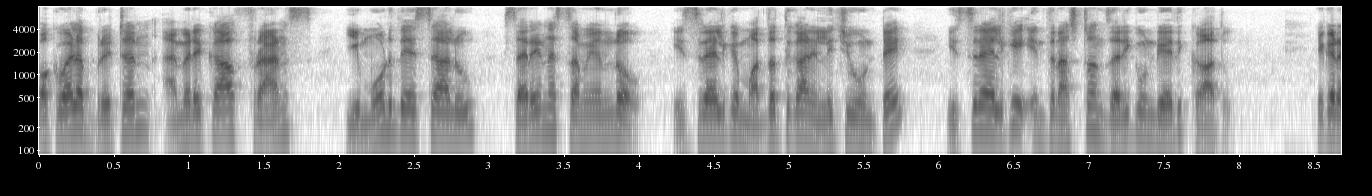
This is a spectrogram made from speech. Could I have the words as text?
ఒకవేళ బ్రిటన్ అమెరికా ఫ్రాన్స్ ఈ మూడు దేశాలు సరైన సమయంలో ఇస్రాయెల్కి మద్దతుగా నిలిచి ఉంటే ఇస్రాయెల్కి ఇంత నష్టం జరిగి ఉండేది కాదు. ఇక్కడ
